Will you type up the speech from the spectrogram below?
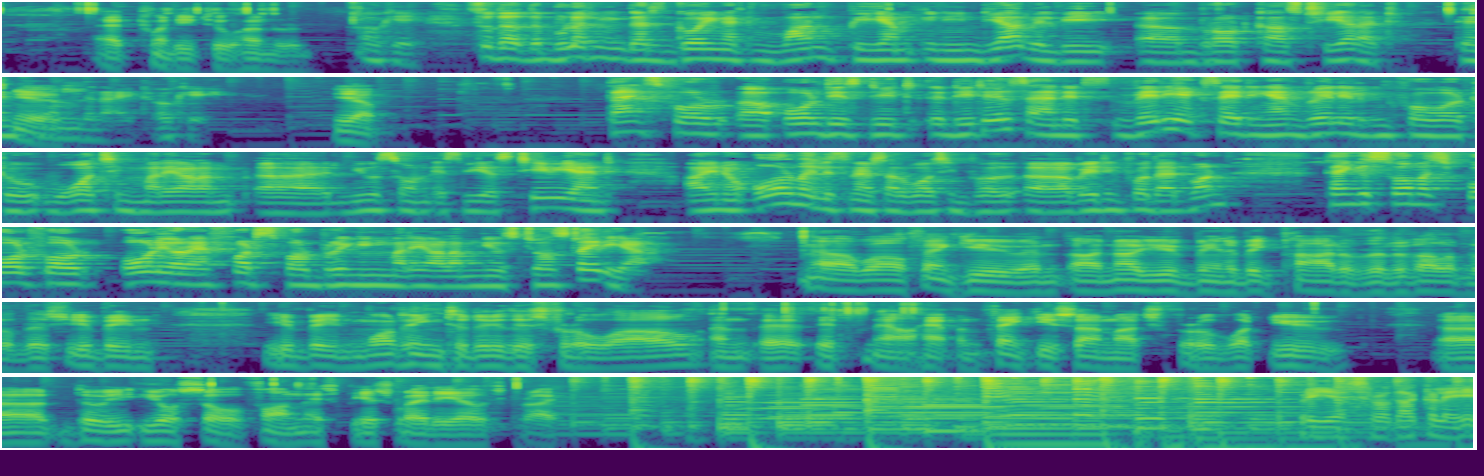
at 2200. Okay, so the, the bulletin that's going at 1 p.m. in India will be uh, broadcast here at 10 p.m. In the night. Okay. Yeah. Thanks for uh, all these det- details, and it's very exciting. I'm really looking forward to watching Malayalam uh, news on SBS TV, and I know all my listeners are watching for, uh, waiting for that one. Thank you so much, Paul, for all your efforts for bringing Malayalam news to Australia. Oh well, thank you, and I know you've been a big part of the development of this. You've been you've been wanting to do this for a while, and uh, it's now happened. Thank you so much for what you uh, do yourself on SBS Radio. It's great. പ്രിയ ശ്രോതാക്കളെ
